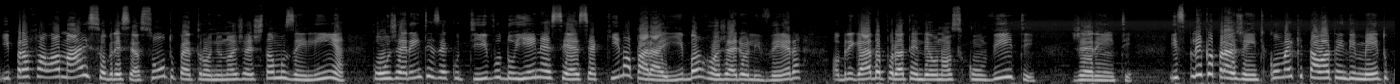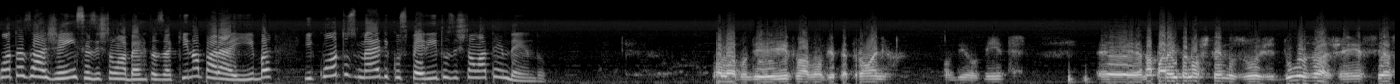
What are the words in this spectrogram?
E para falar mais sobre esse assunto, Petrônio, nós já estamos em linha com o gerente executivo do INSS aqui na Paraíba, Rogério Oliveira. Obrigada por atender o nosso convite, gerente. Explica para a gente como é que está o atendimento, quantas agências estão abertas aqui na Paraíba e quantos médicos peritos estão atendendo? Olá, bom dia Isma, bom dia Petrônio, bom dia ouvintes. É, na Paraíba nós temos hoje duas agências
